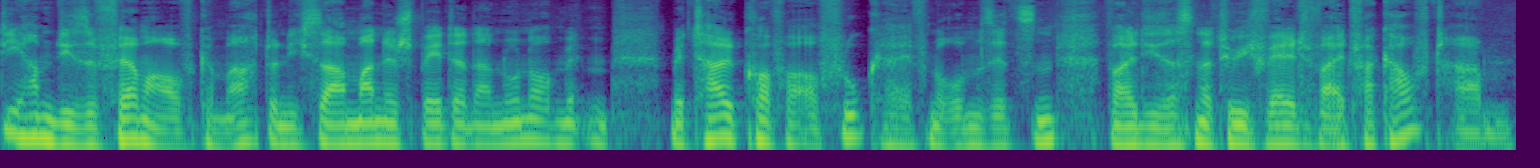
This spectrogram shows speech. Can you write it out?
die haben diese Firma aufgemacht und ich sah Manne später dann nur noch mit einem Metallkoffer auf Flughäfen rumsitzen, weil die das natürlich weltweit verkauft haben.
